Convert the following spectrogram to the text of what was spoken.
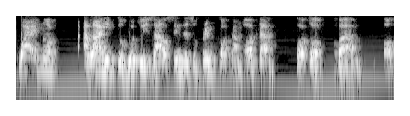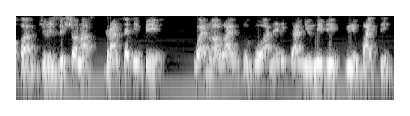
why not allow him to go to his house since the Supreme Court and other court of um, of um, jurisdiction has granted him bail? Why not allow him to go and anytime you need him, you invite him?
